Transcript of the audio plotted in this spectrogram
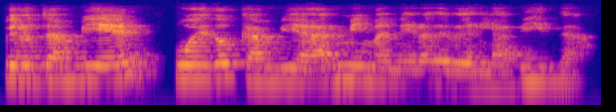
pero también puedo cambiar mi manera de ver la vida.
